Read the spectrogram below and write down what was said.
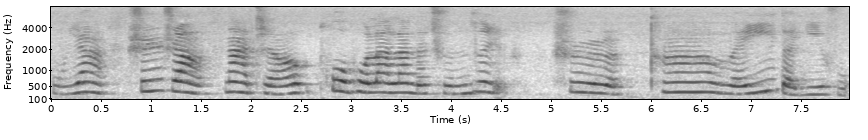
普亚身上那条破破烂烂的裙子是。他唯一的衣服，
